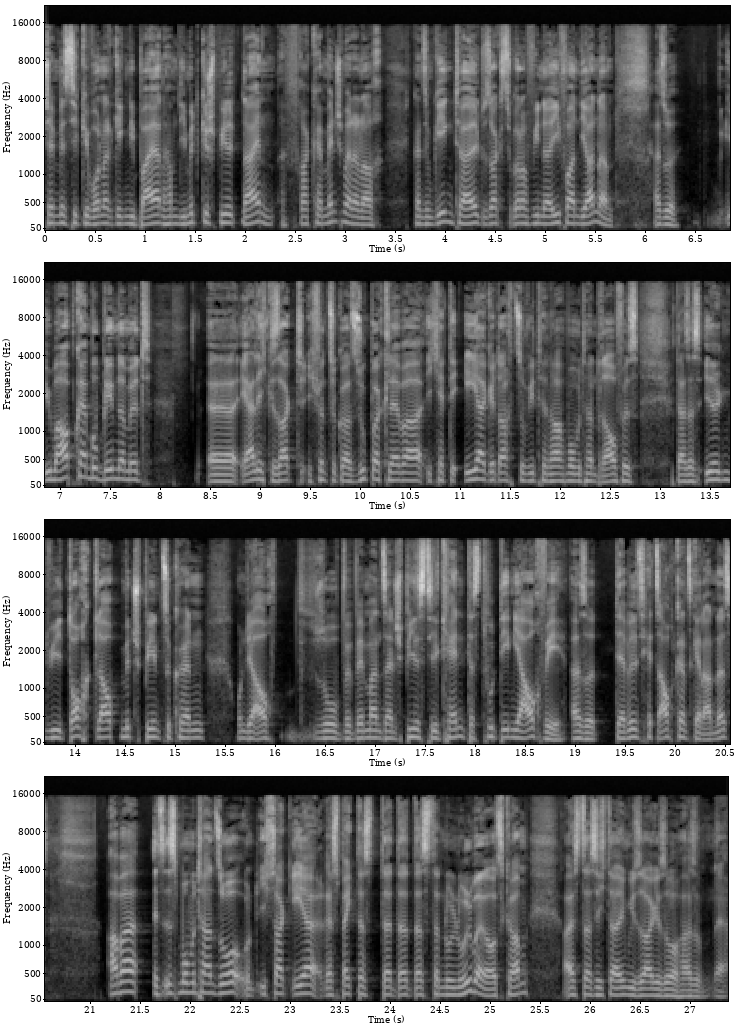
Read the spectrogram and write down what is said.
Champions League gewonnen hat gegen die Bayern, haben die mitgespielt? Nein, fragt kein Mensch mehr danach. Ganz im Gegenteil, du sagst sogar noch, wie naiv waren die anderen. Also überhaupt kein Problem damit, äh, ehrlich gesagt, ich finde sogar super clever. Ich hätte eher gedacht, so wie Ten Hag momentan drauf ist, dass er es irgendwie doch glaubt, mitspielen zu können. Und ja auch so, wenn man seinen Spielstil kennt, das tut dem ja auch weh. Also der will es jetzt auch ganz gern anders. Aber es ist momentan so und ich sag eher Respekt, dass, dass, dass da 0-0 bei rauskam, als dass ich da irgendwie sage, so, also, ja,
